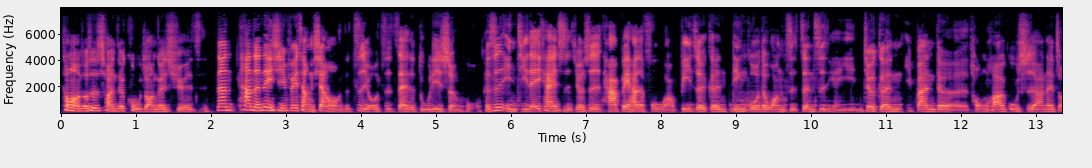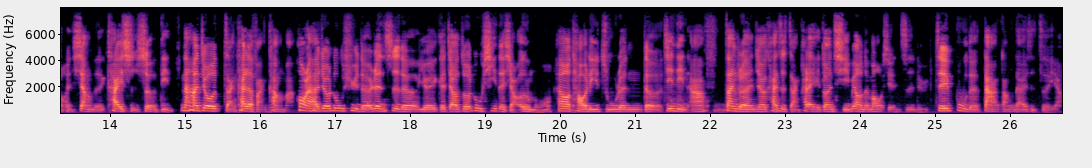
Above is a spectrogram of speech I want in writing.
通常都是穿着裤装跟靴子。那她的内心非常向往的自由自在的独立生活。可是影集的一开始就是她被她的父王逼着跟邻国的王子政治联姻，就跟一般的童话故事啊那种很像的开始设定。那她就展开了反抗嘛。后来她就陆续的认识了有一个叫做露西的小恶魔，还有逃离族人的精灵阿福，三个人就开始展开了一段奇妙的冒险之旅。这一部的大纲大概是这样。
